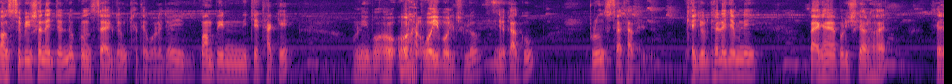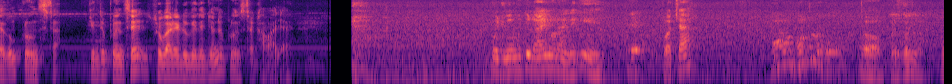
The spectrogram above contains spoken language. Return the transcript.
কনস্টিটিউশনের জন্য প্রুন্সটা একজন খেতে বলেছে। ওই পাম্পির নিচে থাকে। উনি ওই বলছিল যে কাকু প্রুন্সটা খাবেন। খেজুর খেলে যেমনি পায়খানা পরিষ্কার হয় সেরকম প্রুন্সটা। কিন্তু প্রুন্সে সুগারে রুগীদের জন্য প্রুন্সটা খাওয়া যায়। কচুবাবু তো নাই মনে হয় নাকি? পচা? হ্যাঁ ও ফোন করল। ও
